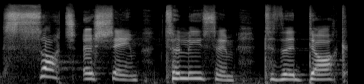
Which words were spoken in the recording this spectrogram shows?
such a shame to lose him to the dark,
